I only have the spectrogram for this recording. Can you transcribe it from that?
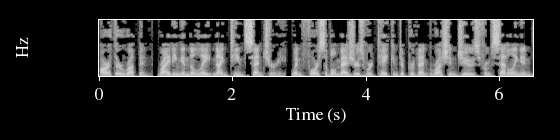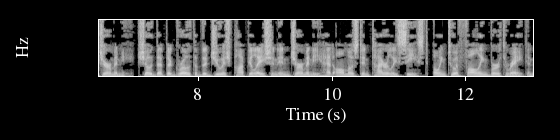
Arthur Ruppin, writing in the late 19th century, when forcible measures were taken to prevent Russian Jews from settling in Germany, showed that the growth of the Jewish population in Germany had almost entirely ceased, owing to a falling birth rate and,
